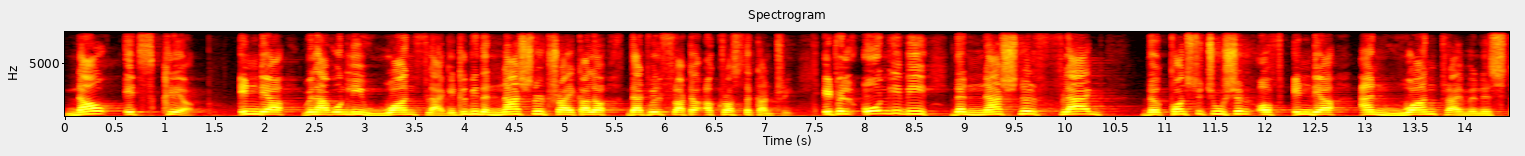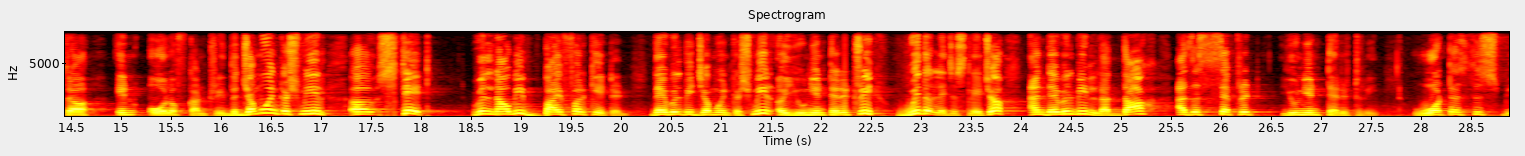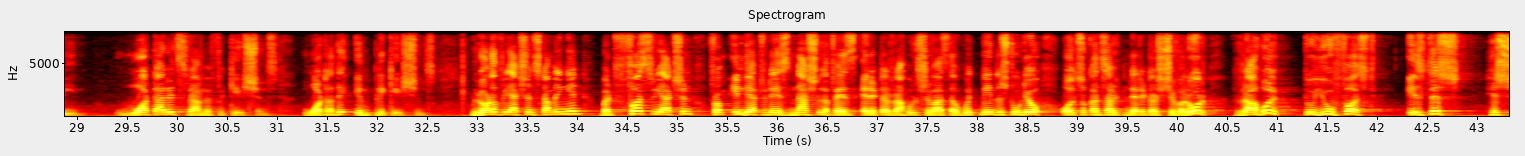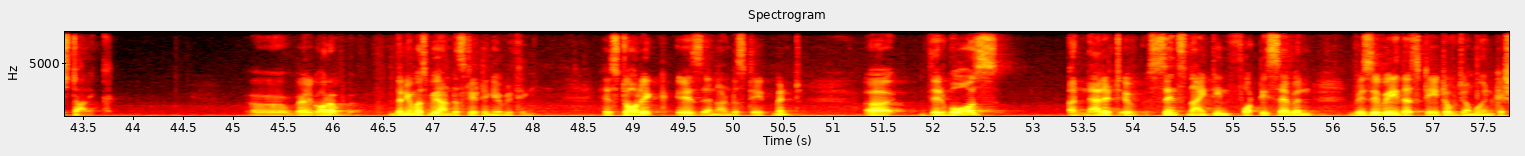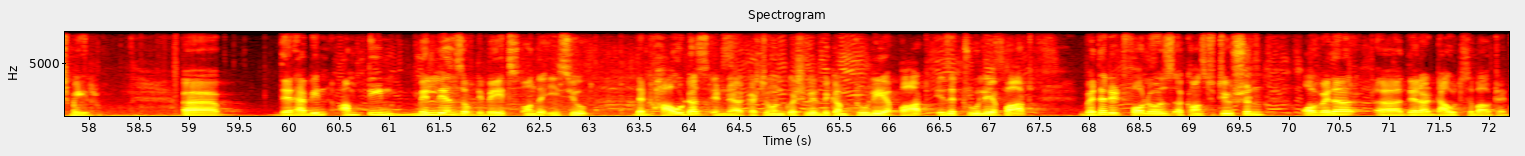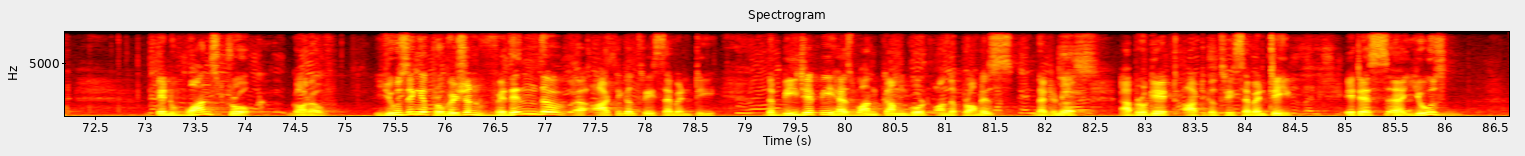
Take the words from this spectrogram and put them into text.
now it's clear India will have only one flag. It will be the national tricolor that will flutter across the country. It will only be the national flag, the constitution of India and one prime minister in all of country. The Jammu and Kashmir uh, state will now be bifurcated. There will be Jammu and Kashmir, a union territory with a legislature, and there will be Ladakh as a separate union territory. What does this mean? What are its ramifications? What are the implications? A lot of reactions coming in, but first reaction from India Today's National Affairs editor Rahul Srivastava with me in the studio, also consultant editor Shivarur. Rahul, to you first. Is this historic? Uh, well, Gaurav, then you must be understating everything. Historic is an understatement. Uh, there was a narrative since 1947 vis-a-vis the state of Jammu and Kashmir. Uh, there have been umpteen millions of debates on the issue that how does in uh, Kashmir and Kashmir become truly a part? Is it truly a part? Whether it follows a constitution or whether uh, there are doubts about it. In one stroke, Gaurav, using a provision within the uh, Article 370, the BJP has one come good on the promise that it Yes. will abrogate Article 370. It has uh, used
